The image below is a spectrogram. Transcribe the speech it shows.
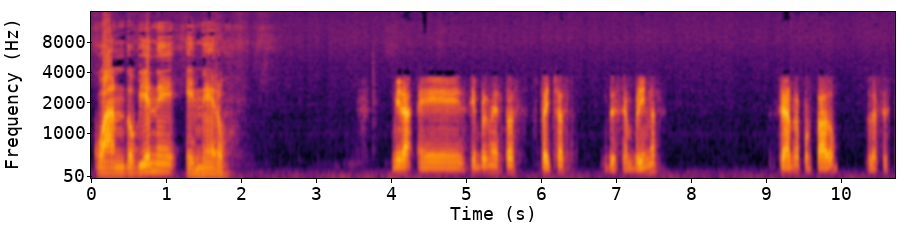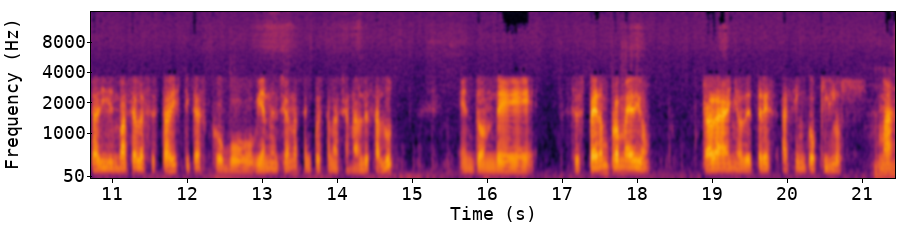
cuando viene enero? Mira, eh, siempre en estas fechas decembrinas se han reportado las en base a las estadísticas, como bien mencionas, encuesta nacional de salud, en donde se espera un promedio cada año de 3 a 5 kilos más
